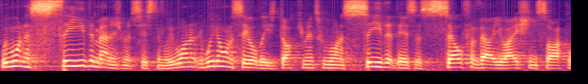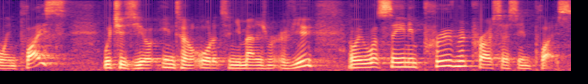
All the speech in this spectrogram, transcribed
we want to see the management system. We, want to, we don't want to see all these documents, we want to see that there's a self evaluation cycle in place which is your internal audits and your management review. And we want to see an improvement process in place.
